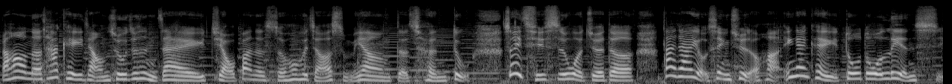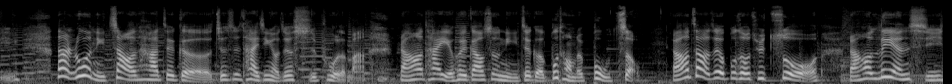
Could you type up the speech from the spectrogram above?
然后呢，它可以讲出就是你在搅拌的时候会搅到什么样的程度，所以其实我觉得大家有兴趣的话，应该可以多多练习。那如果你照他这个，就是他已经有这个食谱了嘛，然后他也会告诉你这个不同的步骤。然后照这个步骤去做，然后练习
